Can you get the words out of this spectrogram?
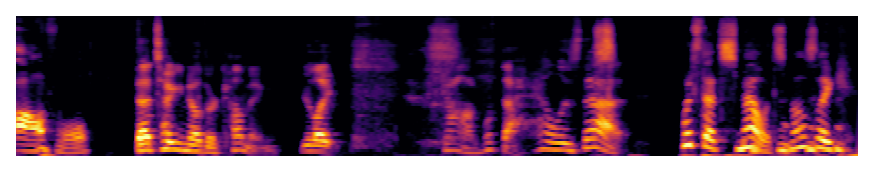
Awful. That's how you know they're coming. You're like, God, what the hell is that? What's that smell? It smells like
